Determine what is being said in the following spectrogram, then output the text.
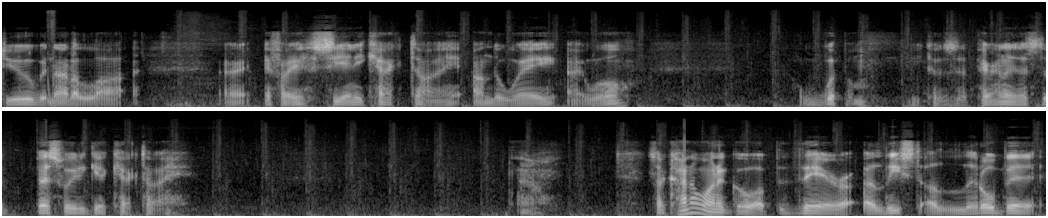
do, but not a lot. Alright, if I see any cacti on the way, I will whip them, because apparently that's the best way to get cacti. So I kind of want to go up there at least a little bit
